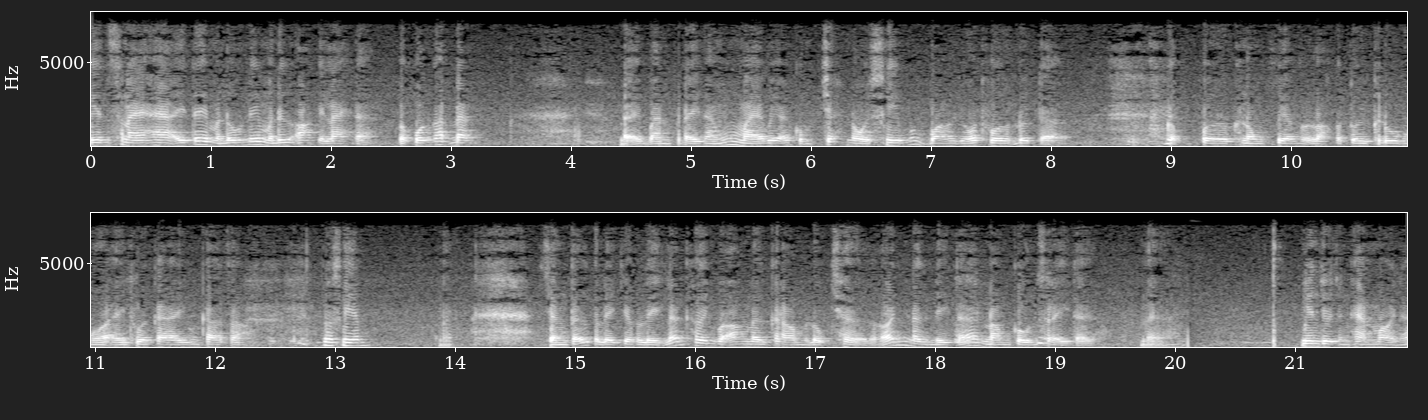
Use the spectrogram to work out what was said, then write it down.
មានស្នេហាអីទេមនុស្សនេះមនុស្សអស់កិលេសតាប្រពន្ធគាត់ដឹងដែលបានប្តីថាម៉ែវាឲ្យកុំចេះនៅស្ងៀមបោះយកធ្វើដូចតែកពើក្នុងពីងរលាស់កតុយក្ដួងមកឯងធ្វើកាយមិនកើតសោះនោះស្ងៀមណាចឹងទៅកលេចចុះកលេចឡើងឃើញព្រះអង្គនៅក្រោមលោកឈើអញនៅនេះតើនាំកូនស្រីទៅណាមានយកចង្ហាន់មកណា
